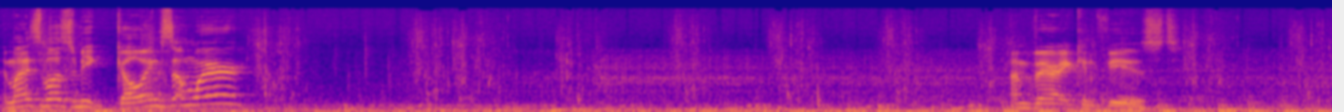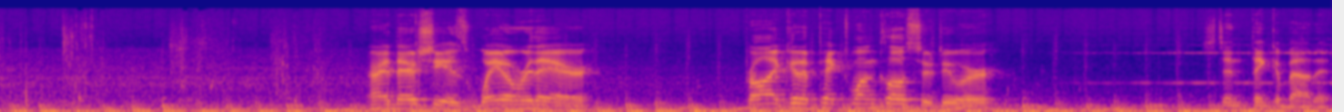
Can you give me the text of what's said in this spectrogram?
Am I supposed to be going somewhere? I'm very confused. Alright, there she is, way over there. Probably could have picked one closer to her. Just didn't think about it.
